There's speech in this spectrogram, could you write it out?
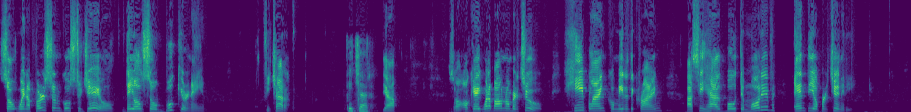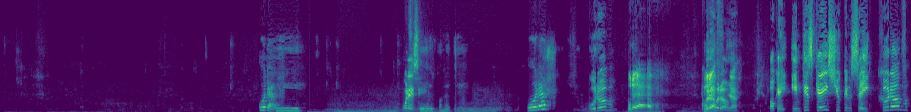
So when a person goes to jail, they also book your name. Fichar. Fichar. Yeah. So, okay, what about number two? He blank committed the crime as he had both the motive and the opportunity. Would have. Y What is que it? él comete. Would have. Would have? Could have. Could have. Would've. Yeah. Okay, in this case, you can say could have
